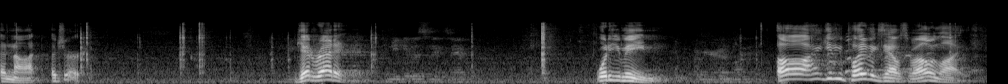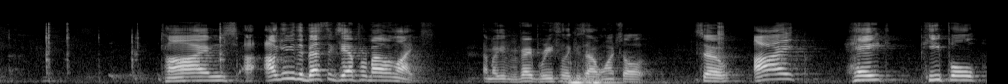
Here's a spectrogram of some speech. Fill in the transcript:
and not a jerk. Get ready. Can you give us an example? What do you mean? Oh, I can give you plenty of examples from my own life. Times, I'll give you the best example from my own life. I'm going to give it very briefly because I want y'all. So I hate people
